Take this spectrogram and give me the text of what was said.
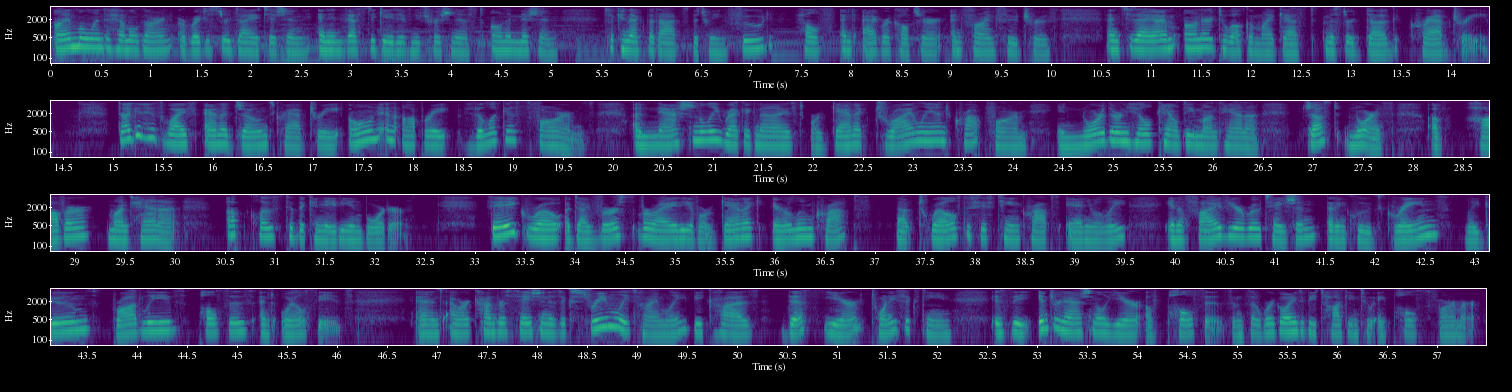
I'm Melinda Hemmelgarn, a registered dietitian and investigative nutritionist on a mission to connect the dots between food, health, and agriculture and find food truth. And today I'm honored to welcome my guest, Mr. Doug Crabtree. Doug and his wife, Anna Jones Crabtree, own and operate Vilicus Farms, a nationally recognized organic dryland crop farm in northern Hill County, Montana, just north of Havre, Montana, up close to the Canadian border. They grow a diverse variety of organic heirloom crops, about 12 to 15 crops annually, in a five year rotation that includes grains, legumes, broadleaves, pulses, and oilseeds. And our conversation is extremely timely because this year, 2016, is the International Year of Pulses. And so we're going to be talking to a pulse farmer.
